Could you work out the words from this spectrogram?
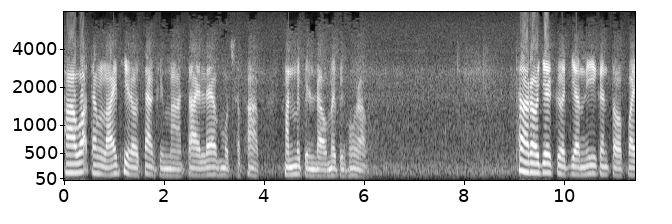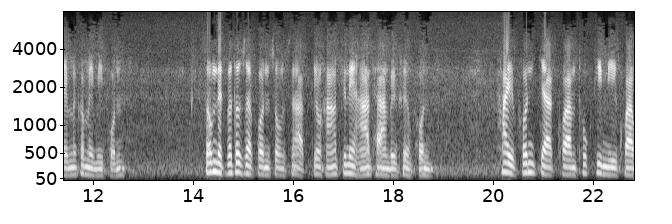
ภาวะทั้งหลายที่เราสร้างขึ้นมาตายแล้วหมดสภาพ มันไม่เป็นเราไม่เป็นของเรา ถ้าเราจะเกิดอย่างนี้กันต่อไปมันก็ไม่มีผล สมเด็จพระทศพลทรงทราบยงหาที่ได้หาทางเป็นเครื่องพ้น ให้พ้นจากความทุกข์ที่มีความ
